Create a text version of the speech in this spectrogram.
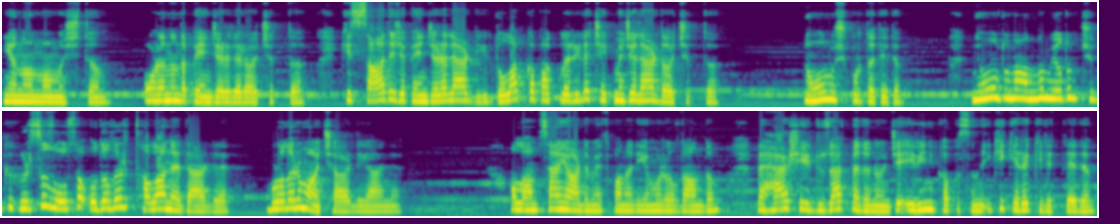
Yanılmamıştım. Oranın da pencereleri açıktı. Ki sadece pencereler değil, dolap kapaklarıyla çekmeceler de açıktı. Ne olmuş burada dedim. Ne olduğunu anlamıyordum çünkü hırsız olsa odaları talan ederdi. Buraları mı açardı yani? Allah'ım sen yardım et bana diye mırıldandım ve her şeyi düzeltmeden önce evin kapısını iki kere kilitledim.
